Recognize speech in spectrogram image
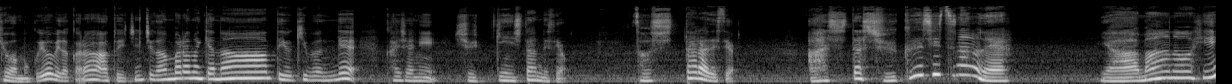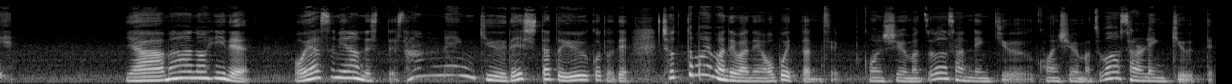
今日は木曜日だからあと一日頑張らなきゃなーっていう気分で会社に出勤したんですよ。そしたらですよ明日祝日なのね。山の日。山の日でお休みなんですって。3連休でしたということでちょっと前まではね覚えてたんですよ。今週末は3連休今週末は3連休って。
